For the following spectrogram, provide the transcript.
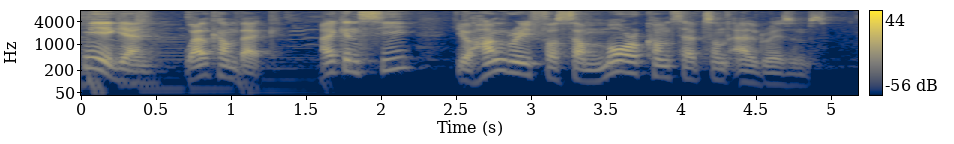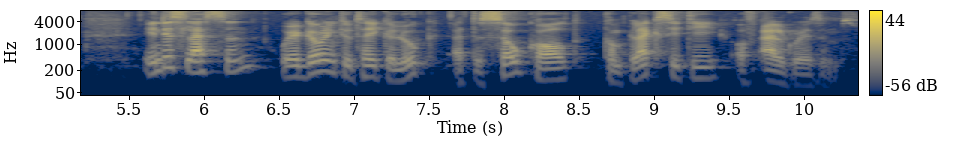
It's me again, welcome back. I can see you're hungry for some more concepts on algorithms. In this lesson, we're going to take a look at the so-called complexity of algorithms.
